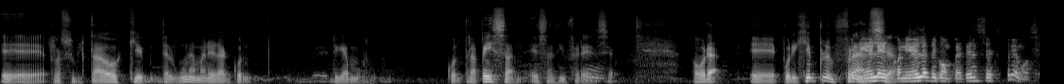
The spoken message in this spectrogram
eh, resultados que de alguna manera, digamos, contrapesan esas diferencias. Ahora, eh, por ejemplo, en Francia... Con niveles, de competencia extremos.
